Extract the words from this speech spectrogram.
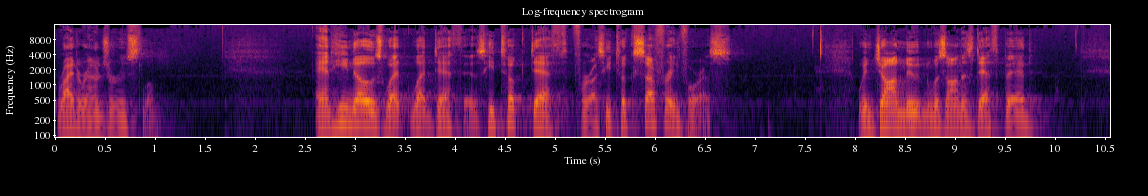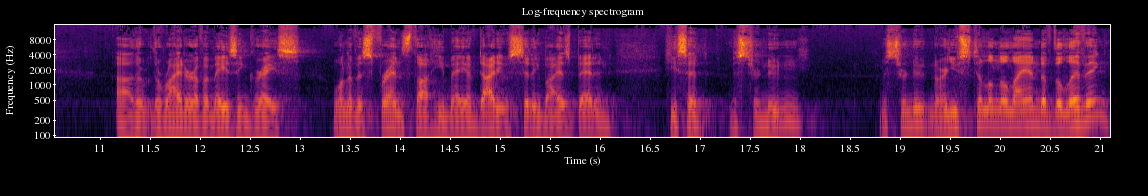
right around Jerusalem. And he knows what, what death is. He took death for us, he took suffering for us. When John Newton was on his deathbed, uh, the, the writer of Amazing Grace, one of his friends thought he may have died. He was sitting by his bed and he said, Mr. Newton, Mr. Newton, are you still in the land of the living?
